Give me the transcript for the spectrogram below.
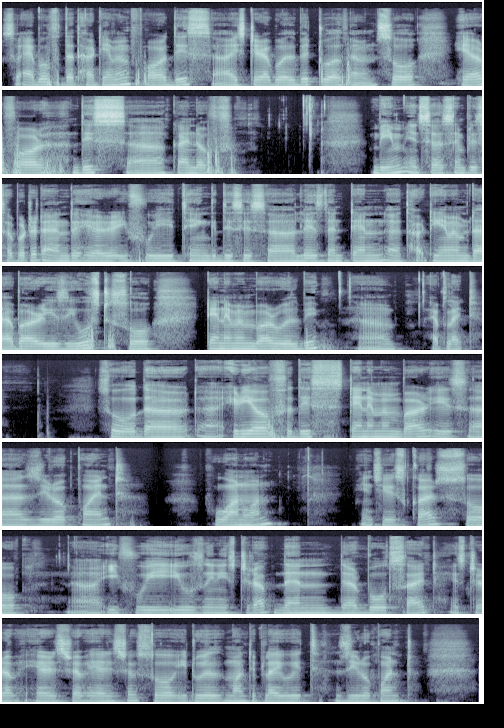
so above the 30 mm for this uh, stirrup will be 12 mm so here for this uh, kind of beam it's uh, simply supported and here if we think this is uh, less than 10 uh, 30 mm dia bar is used so 10 mm bar will be uh, applied so the uh, area of this 10 mm bar is uh, 0 0.11 inches square so if we use in stirrup then they're both side stirrup here stirrup here stirrup so it will multiply with 0.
